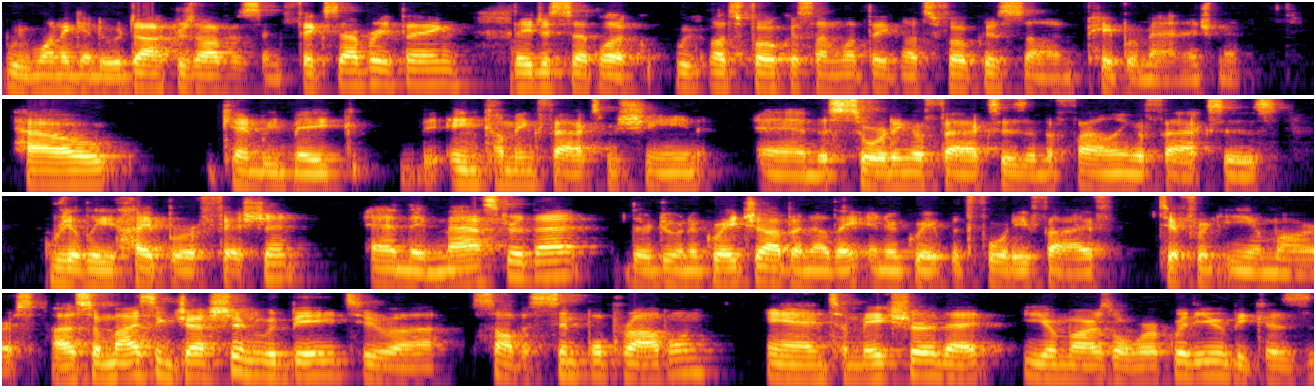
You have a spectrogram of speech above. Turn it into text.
we want to get into a doctor's office and fix everything they just said look we, let's focus on one thing let's focus on paper management how can we make the incoming fax machine and the sorting of faxes and the filing of faxes really hyper efficient? And they mastered that. They're doing a great job, and now they integrate with 45 different EMRs. Uh, so, my suggestion would be to uh, solve a simple problem and to make sure that EMRs will work with you because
